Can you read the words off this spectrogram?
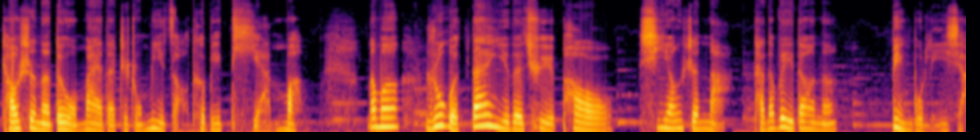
超市呢都有卖的这种蜜枣，特别甜嘛。那么如果单一的去泡西洋参呐，它的味道呢并不理想。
